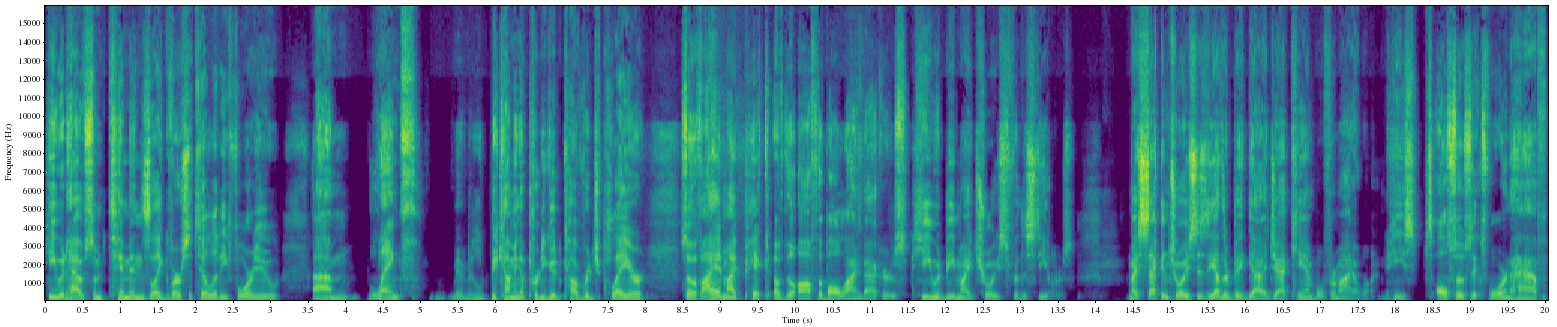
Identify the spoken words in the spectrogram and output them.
He would have some Timmons like versatility for you, um, length, becoming a pretty good coverage player. So if I had my pick of the off the ball linebackers, he would be my choice for the Steelers. My second choice is the other big guy, Jack Campbell from Iowa. He's also six four and a half,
